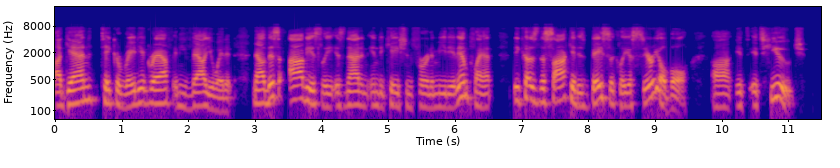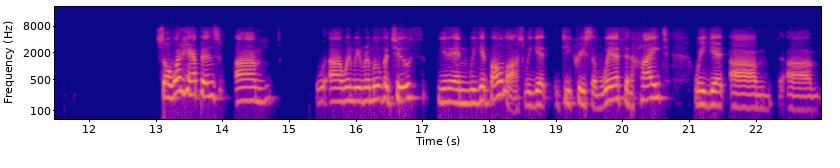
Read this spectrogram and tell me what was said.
Again, take a radiograph and evaluate it. Now, this obviously is not an indication for an immediate implant because the socket is basically a cereal bowl. Uh, it, it's huge. So what happens um, uh, when we remove a tooth you know, and we get bone loss? We get decrease of width and height. We get um, um,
